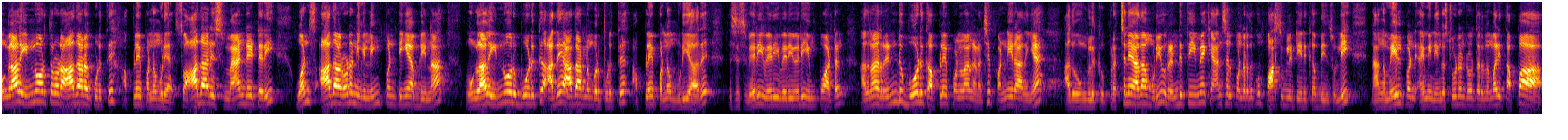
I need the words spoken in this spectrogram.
உங்களால் இன்னொருத்தரோட ஆதாரை கொடுத்து அப்ளை பண்ண முடியாது. So Aadhaar is mandatory once ஆதாரோட நீங்கள் லிங்க் பண்ணிட்டீங்க அப்படின்னா உங்களால் இன்னொரு போர்டுக்கு அதே ஆதார் நம்பர் கொடுத்து அப்ளை பண்ண முடியாது. This is very very very very important அதனால் ரெண்டு போர்டுக்கு அப்ளை பண்ணலாம்னு நினச்சி பண்ணிடாதீங்க அது உங்களுக்கு பிரச்சனையாக தான் முடியும். ரெண்டுத்தையுமே கேன்சல் பண்ணுறதுக்கும் பாசிபிலிட்டி இருக்குது அப்படின்னு சொல்லி நாங்கள் மெயில் பண்ணி ஐ மீன் எங்கள் ஸ்டூடெண்ட் ஒருத்தர் இந்த மாதிரி தப்பாக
